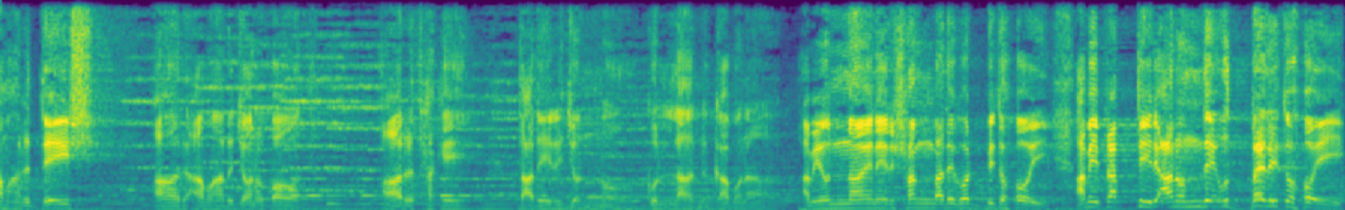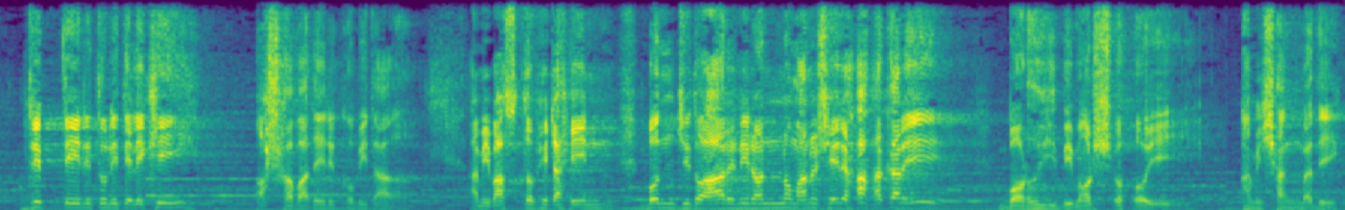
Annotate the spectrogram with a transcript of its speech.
আমার দেশ আর আমার জনপদ আর থাকে তাদের জন্য কল্যাণ কামনা। আমি উন্নয়নের সংবাদে গর্বিত হই, আমি প্রাপ্তির আনন্দে উদ্বেলিত হই। তৃপ্তির তুলিতে লিখি আশাবাদের কবিতা। আমি বাস্তভিটাহীন বঞ্চিত আর নিরন্ন মানুষের হাহাকারে বড়ই বিমর্ষ হই। আমি সাংবাদিক,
